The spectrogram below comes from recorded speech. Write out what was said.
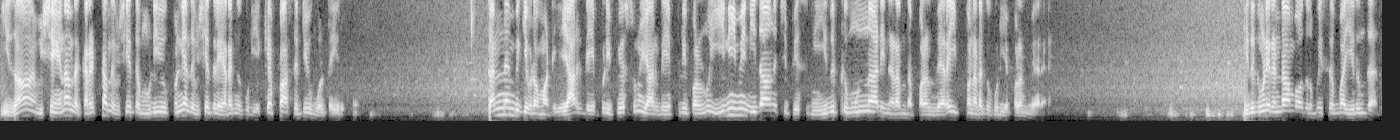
இதுதான் விஷயம்னா அந்த கரெக்டா அந்த விஷயத்த முடிவு பண்ணி அந்த விஷயத்துல இறங்கக்கூடிய கெப்பாசிட்டி உங்கள்கிட்ட இருக்கும். தன்னம்பிக்கை விட மாட்டீங்க. யார்கிட்ட எப்படி பேசணும் யார்கிட்ட எப்படி பண்ணணும் இனிமே நிதானிச்சு பேசுங்க. இதுக்கு முன்னாடி நடந்த பலன் வேற இப்ப நடக்கக்கூடிய பலன் வேற. இதுக்கு முன்னாடி ரெண்டாம் பாவத்துல போய் செவ்வாய் இருந்தார்.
